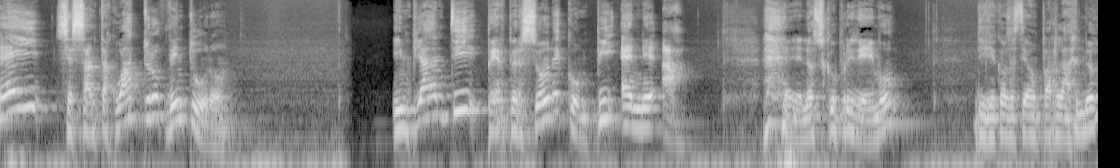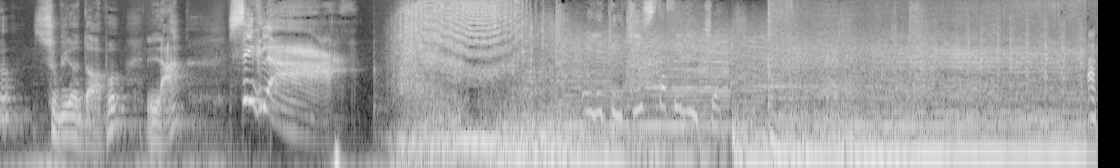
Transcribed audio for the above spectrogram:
CEI 6421. Impianti per persone con PNA. Eh, lo scopriremo di che cosa stiamo parlando subito dopo la sigla. Elettricista felice. A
